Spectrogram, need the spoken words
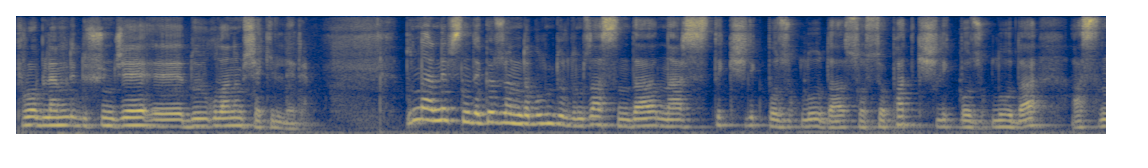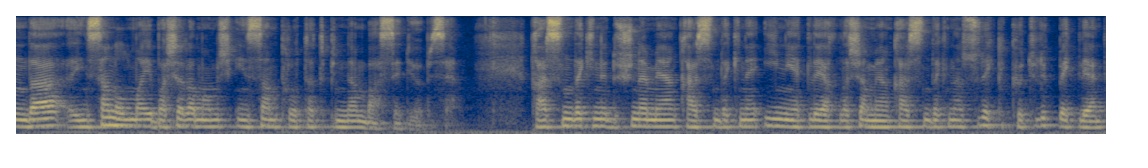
problemli düşünce e, duygulanım şekilleri. Bunların hepsini de göz önünde bulundurduğumuz aslında narsistik kişilik bozukluğu da, sosyopat kişilik bozukluğu da aslında insan olmayı başaramamış insan prototipinden bahsediyor bize. Karşısındakini düşünemeyen, karşısındakine iyi niyetle yaklaşamayan, karşısındakinden sürekli kötülük bekleyen,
